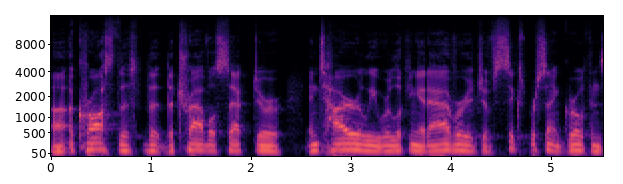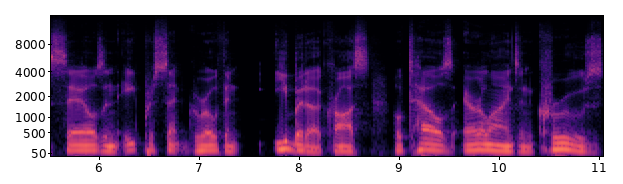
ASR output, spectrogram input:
uh, across the, the, the travel sector entirely. We're looking at average of 6% growth in sales and 8% growth in EBITDA across hotels, airlines, and cruise.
